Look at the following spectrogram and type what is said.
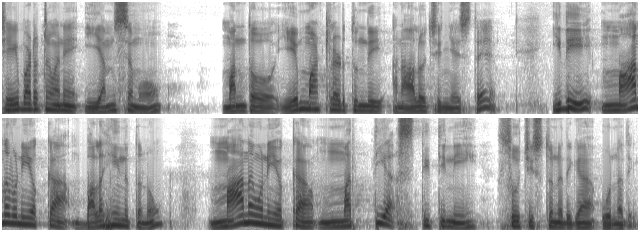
చేయబడటం అనే ఈ అంశము మనతో ఏం మాట్లాడుతుంది అని ఆలోచన చేస్తే ఇది మానవుని యొక్క బలహీనతను మానవుని యొక్క మర్త్య స్థితిని సూచిస్తున్నదిగా ఉన్నది.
